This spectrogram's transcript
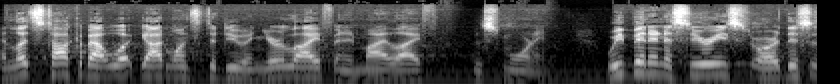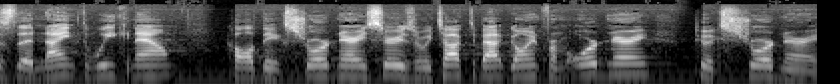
And let's talk about what God wants to do in your life and in my life this morning. We've been in a series, or this is the ninth week now, called the Extraordinary Series, where we talked about going from ordinary to extraordinary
